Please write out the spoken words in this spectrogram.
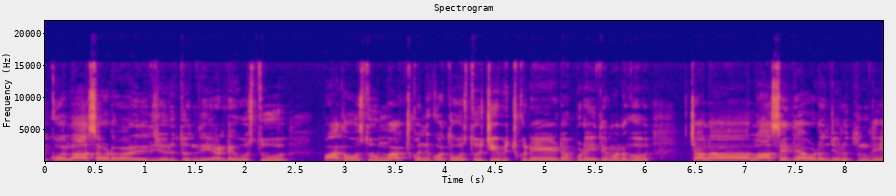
ఎక్కువ లాస్ అవడం అనేది జరుగుతుంది. అంటే వస్తువు పాత వస్తువు మార్చుకొని కొత్త వస్తువు చేయించుకునేటప్పుడు అయితే మనకు చాలా లాస్ అయితే అవ్వడం జరుగుతుంది.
